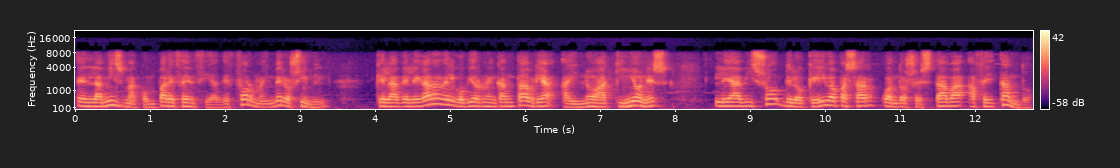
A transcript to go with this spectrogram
en la misma comparecencia de forma inverosímil que la delegada del gobierno en Cantabria, Ainhoa Quiñones, le avisó de lo que iba a pasar cuando se estaba afeitando,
